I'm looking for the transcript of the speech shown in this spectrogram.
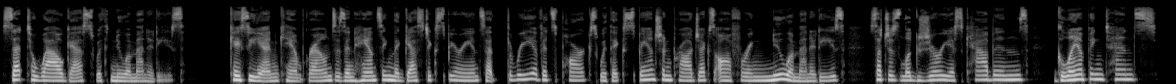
set to wow guests with new amenities. KCN Campgrounds is enhancing the guest experience at three of its parks with expansion projects offering new amenities such as luxurious cabins, glamping tents,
